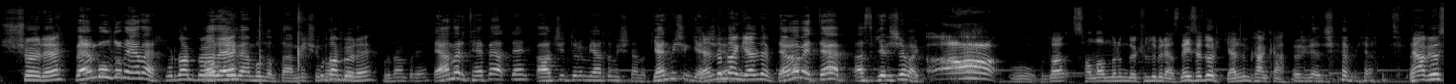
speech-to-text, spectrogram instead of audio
şöyle. Ben buldum Yağmur. Buradan Vallahi böyle. ben buldum tamam. mission Buradan complete. böyle. Buradan buraya. Yağmur tepe at lan. Acil durum yardım işlemez. Gelmişsin gerçi Geldim ya. lan geldim. Devam et devam. Az gelişe bak. Aa! Oo, burada salamların döküldü biraz. Neyse dur. Geldim kanka. Dur geleceğim ya. Ne yapıyoruz?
